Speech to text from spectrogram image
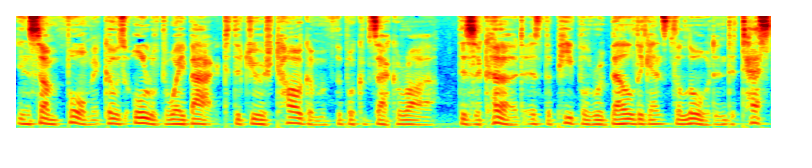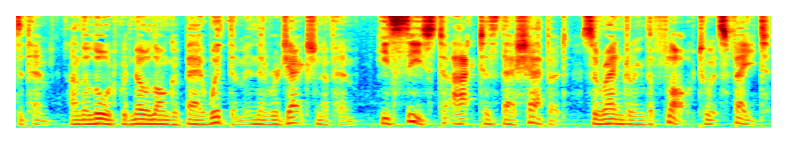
In some form, it goes all of the way back to the Jewish Targum of the book of Zechariah. This occurred as the people rebelled against the Lord and detested him, and the Lord would no longer bear with them in their rejection of him. He ceased to act as their shepherd, surrendering the flock to its fate.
